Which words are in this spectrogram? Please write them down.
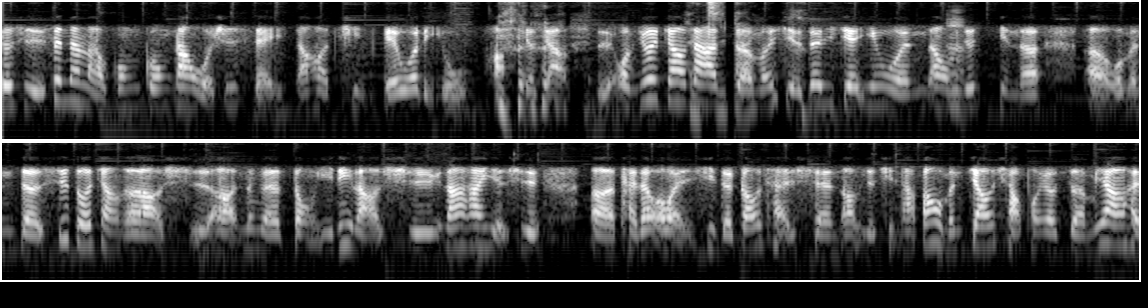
就是圣诞老公公，那我是谁？然后请给我礼物，好，就这样子，我们就会教大家怎么写这一些英文。那我们就请了呃我们的师铎奖的老师啊、呃，那个董怡丽老师，那他也是呃台大外文系的高材生，那我们就请他帮我们教小朋友怎么样很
